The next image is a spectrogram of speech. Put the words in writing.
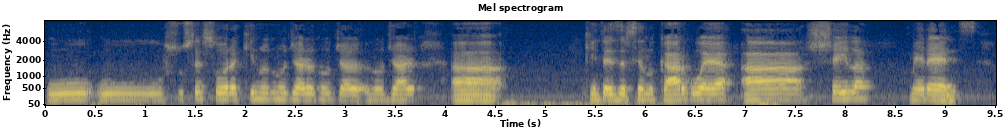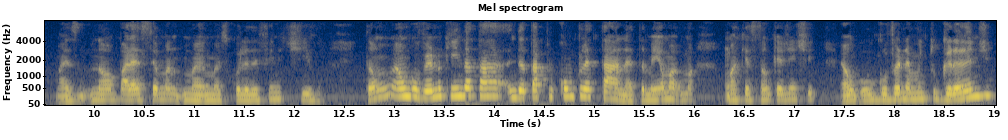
o, o sucessor aqui no, no diário. No diário, no diário uh, quem está exercendo o cargo é a Sheila Meirelles, mas não parece ser uma, uma, uma escolha definitiva. Então é um governo que ainda está ainda tá por completar, né? Também é uma, uma, uma questão que a gente. É, o governo é muito grande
